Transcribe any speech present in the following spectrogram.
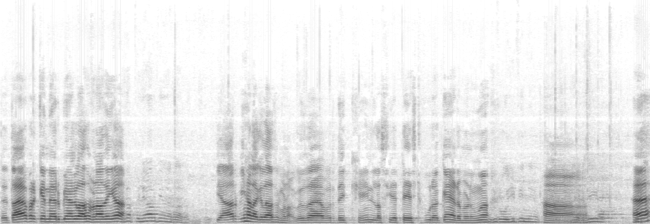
ਤੇ ਤਾਇਆ ਫਿਰ ਕਿੰਨੇ ਰੁਪਈਆ ਗਲਾਸ ਬਣਾ ਦੇਗਾ? 50 ਰੁਪਏ ਦਾ ਸਕਦੇ 50 ਰੁਪਈਆ ਵਾਲਾ ਗਲਾਸ ਬਣਾਉਗਾ ਤਾਇਆ ਫਿਰ ਦੇਖੇ ਲੱਸੀ ਦਾ ਟੇਸਟ ਪੂਰਾ ਘੈਂਟ ਬਣੂਗਾ। ਤੁਸੀਂ ਰੋਜ਼ ਹੀ ਪੀਂਦੇ ਹੋ? ਹਾਂ।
